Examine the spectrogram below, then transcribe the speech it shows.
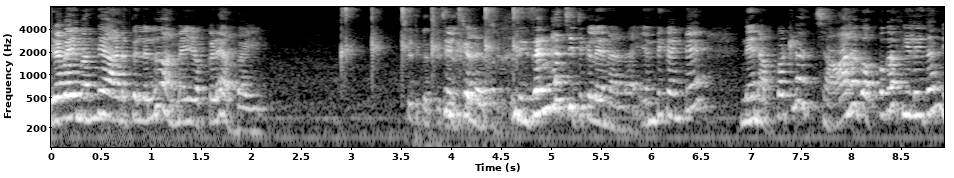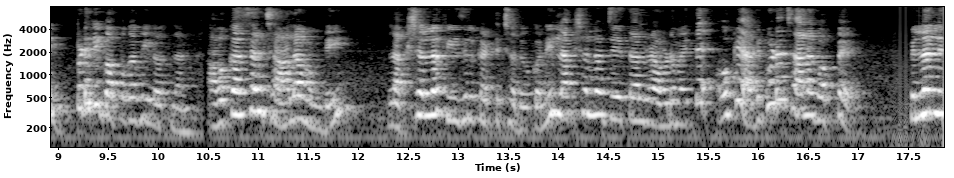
ఇరవై మంది ఆడపిల్లలు అన్నయ్య ఒక్కడే అబ్బాయి. చిటికలేదు నిజంగా చిటికలేనన్న ఎందుకంటే నేను అప్పట్లో చాలా గొప్పగా ఫీల్ అయ్యేదాన్ని ఇప్పటికీ గొప్పగా ఫీల్ అవుతున్నాను. అవకాశాలు చాలా ఉండి లక్షల్లో ఫీజులు కట్టి చదువుకొని లక్షల్లో జీతాలు రావడం అయితే ఓకే అది కూడా చాలా గొప్పే. పిల్లల్ని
